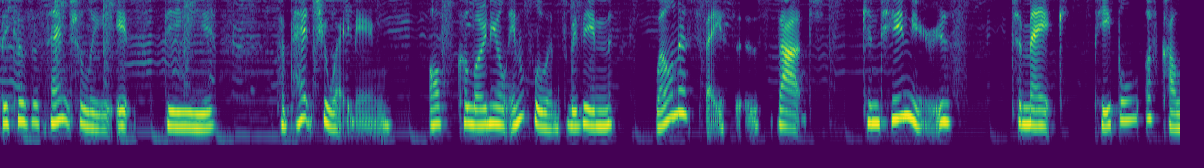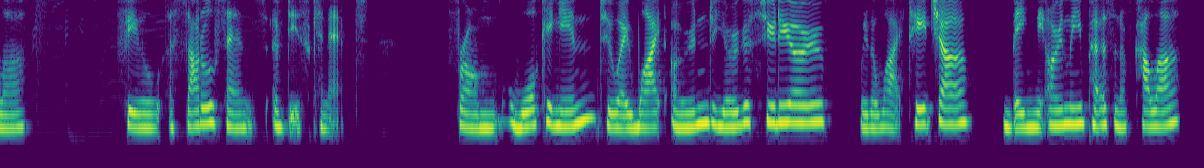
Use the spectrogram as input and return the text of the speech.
Because essentially, it's the perpetuating of colonial influence within wellness spaces that continues to make people of colour feel a subtle sense of disconnect. From walking into a white owned yoga studio with a white teacher, being the only person of colour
